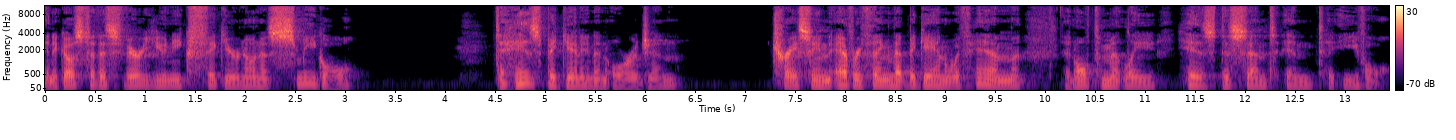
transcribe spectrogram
and it goes to this very unique figure known as Smeagol, to his beginning and origin tracing everything that began with him and ultimately his descent into evil.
